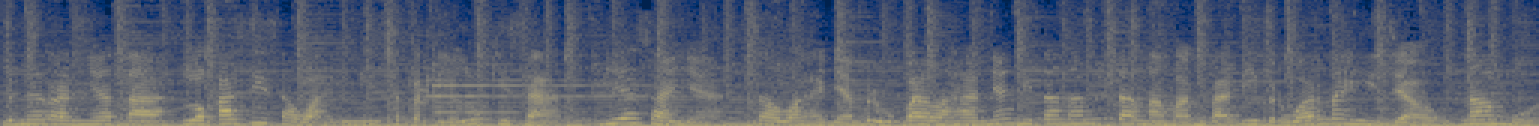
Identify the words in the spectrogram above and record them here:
beneran nyata, lokasi sawah ini seperti lukisan. Biasanya, sawah hanya berupa lahan yang ditanami tanaman padi berwarna hijau. Namun,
